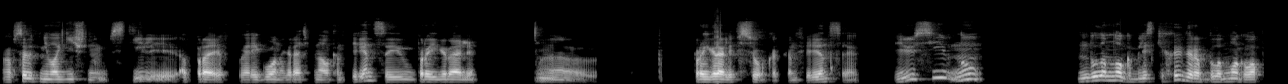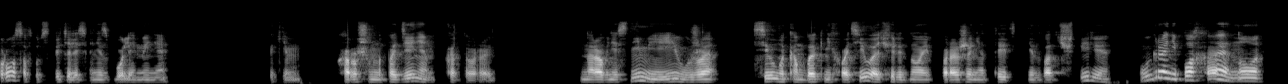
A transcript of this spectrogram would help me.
в абсолютно нелогичном стиле, отправив Орегон играть в финал конференции, проиграли, э, проиграли все как конференция. USC, ну, было много близких игр, было много вопросов. Тут встретились они с более-менее таким хорошим нападением, которое наравне с ними, и уже сил на камбэк не хватило. Очередное поражение 31-24. Ну, игра неплохая, но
